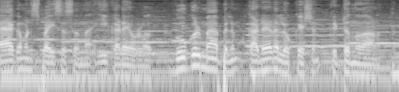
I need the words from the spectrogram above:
വാഗമൺ സ്പൈസസ് എന്ന ഈ കടയുള്ളത്. ഗൂഗിൾ മാപ്പിലും കടയുടെ ലൊക്കേഷൻ കിട്ടുന്നതാണ്.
